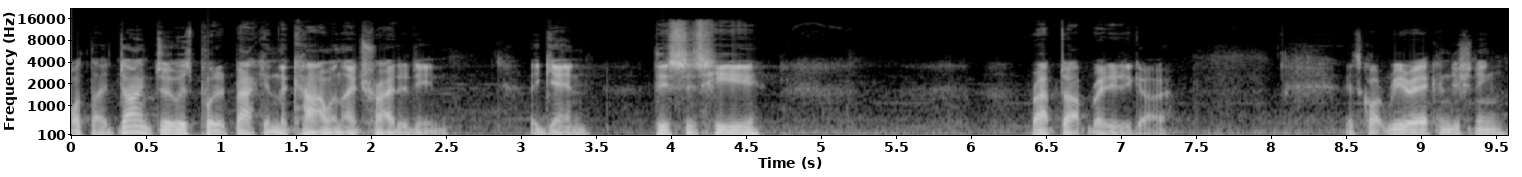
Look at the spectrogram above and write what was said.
What they don't do is put it back in the car when they trade it in. Again, this is here, wrapped up, ready to go. It's got rear air conditioning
